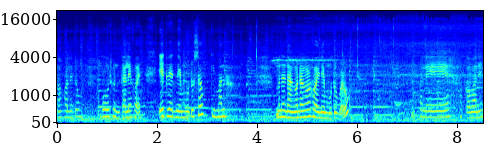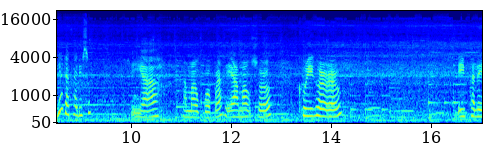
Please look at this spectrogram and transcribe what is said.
নহ'লেতো বহুত সোনকালে হয়। এইটোৱে নেমুটো চাওক কিমান মানে ডাঙৰ ডাঙৰ হয় নেমুটো বাৰু। ইফালে অকণমান এনেই দেখাই দিছোঁ। এয়া আমাৰ ওপৰৰ পৰা এয়া আমাৰ ওচৰৰ খুৰী ঘৰৰ আৰু। এইফালে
